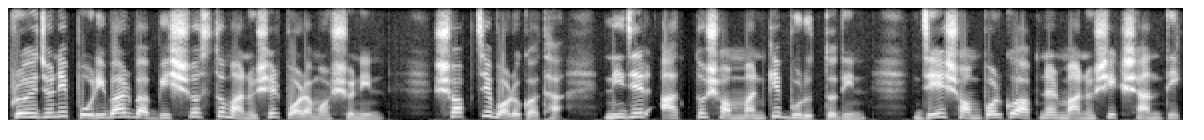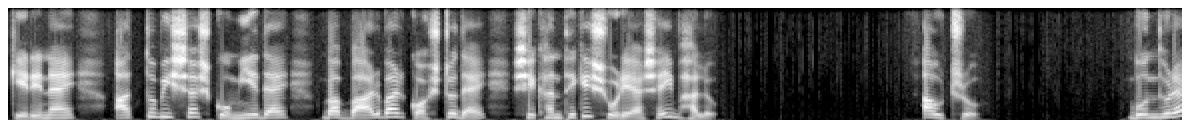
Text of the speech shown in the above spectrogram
প্রয়োজনে পরিবার বা বিশ্বস্ত মানুষের পরামর্শ নিন। সবচেয়ে বড় কথা, নিজের আত্মসম্মানকে গুরুত্ব দিন। যে সম্পর্ক আপনার মানসিক শান্তি কেড়ে নেয়, আত্মবিশ্বাস কমিয়ে দেয় বা বারবার কষ্ট দেয়, সেখান থেকে সরে আসাই ভালো। আউট্রো বন্ধুরা,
